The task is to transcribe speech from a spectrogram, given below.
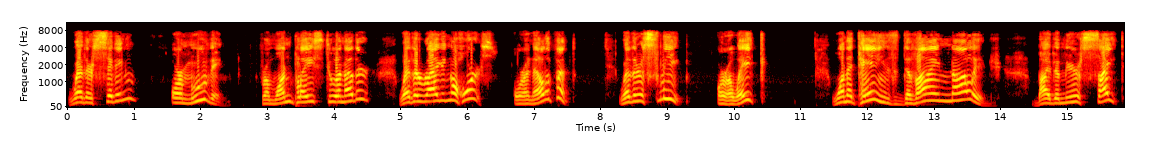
Whether sitting or moving from one place to another, whether riding a horse or an elephant, whether asleep or awake, one attains divine knowledge by the mere sight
